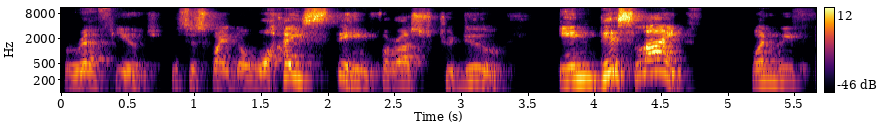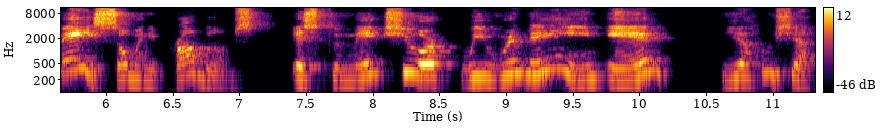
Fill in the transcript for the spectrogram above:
refuge. This is why the wise thing for us to do in this life, when we face so many problems, is to make sure we remain in Yahusha.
